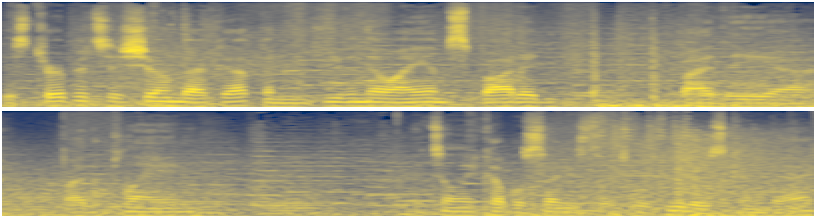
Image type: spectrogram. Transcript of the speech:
this Tirpitz has shown back up, and even though I am spotted by the uh, by the plane, it's only a couple seconds till torpedoes come back,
